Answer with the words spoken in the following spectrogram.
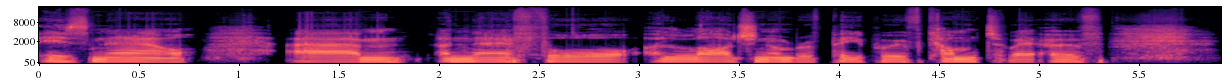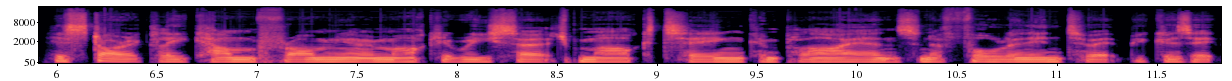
is now. Um, and therefore, a large number of people who've come to it have historically come from you know market research, marketing, compliance, and have fallen into it because it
